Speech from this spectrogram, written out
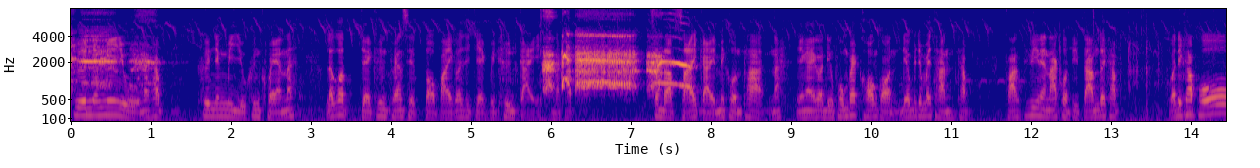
คืนยังมีอยู่นะครับ คืนยังมีอยู่คืนแขวนนะ แล้วก็แจกคืนแขวนเสร็จต่อไปก็จะแจกเป็นคืนไก่นะครับ สำหรับสายไก่ไม่ควรพลาดนะ ยังไงก็เดี๋ยวผมแพ็คของก่อน เดี๋ยวมันจะไม่ทันครับ ฝากพี่ๆนยนะกดติดตามด้วยครับสวัสดีครับผม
